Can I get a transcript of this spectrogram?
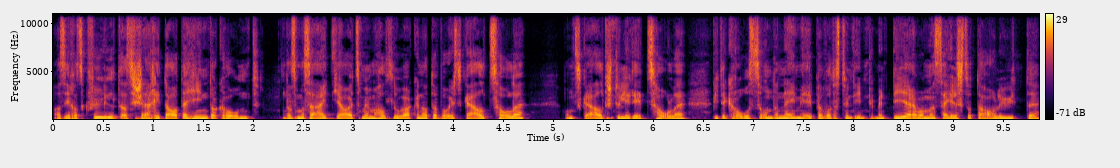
also ich habe das Gefühl, das ist eigentlich da der Hintergrund, dass man sagt, ja, jetzt müssen wir halt schauen, oder, wo ist das Geld zu holen. Und das Geld ist natürlich dort zu holen bei den grossen Unternehmen, eben, die das implementieren, wo man Sales total anrufen.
